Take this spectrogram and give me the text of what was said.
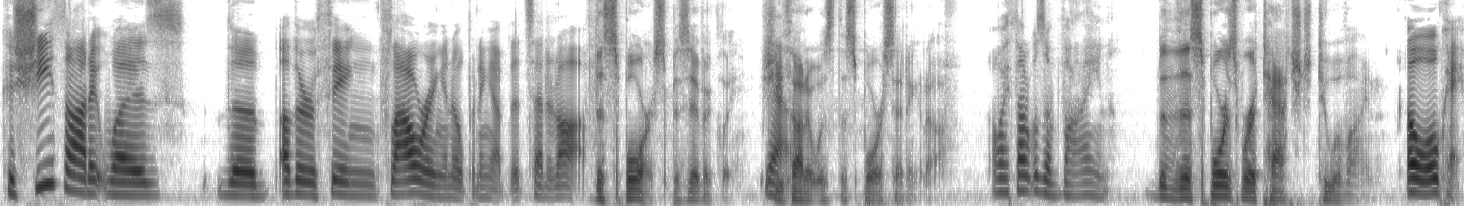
Because she thought it was the other thing flowering and opening up that set it off. The spore specifically. She thought it was the spore setting it off. oh, I thought it was a vine. The, the spores were attached to a vine. Oh, okay.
